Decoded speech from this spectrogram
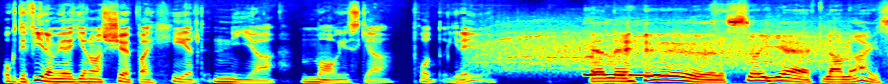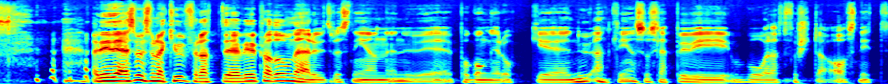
Och det firar vi genom att köpa helt nya magiska poddgrejer. eller hur? Så jäkla nice. Det är det som är så kul för att eh, vi har ju pratat om den här utrustningen nu eh, på gånger och eh, nu äntligen så släpper vi vårt första avsnitt,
